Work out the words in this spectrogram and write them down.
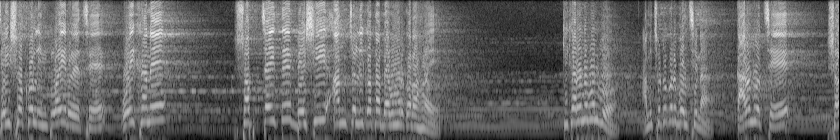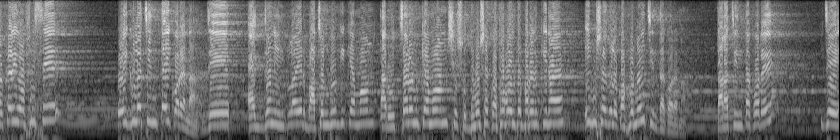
যেই সকল এমপ্লয়ি রয়েছে, ওইখানে সবচাইতে বেশি আঞ্চলিকতা ব্যবহার করা হয়। কি কারণে বলব? আমি ছোট করে বলছি না। কারণ হচ্ছে, সরকারি অফিসে ওইগুলো চিন্তাই করে না যে একজন এমপ্লয়ের বাচনভঙ্গি কেমন, তার উচ্চারণ কেমন, সে শুদ্ধ ভাষায় কথা বলতে পারে কিনা এই বিষয়গুলো কখনোই চিন্তা করে না। তারা চিন্তা করে যে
